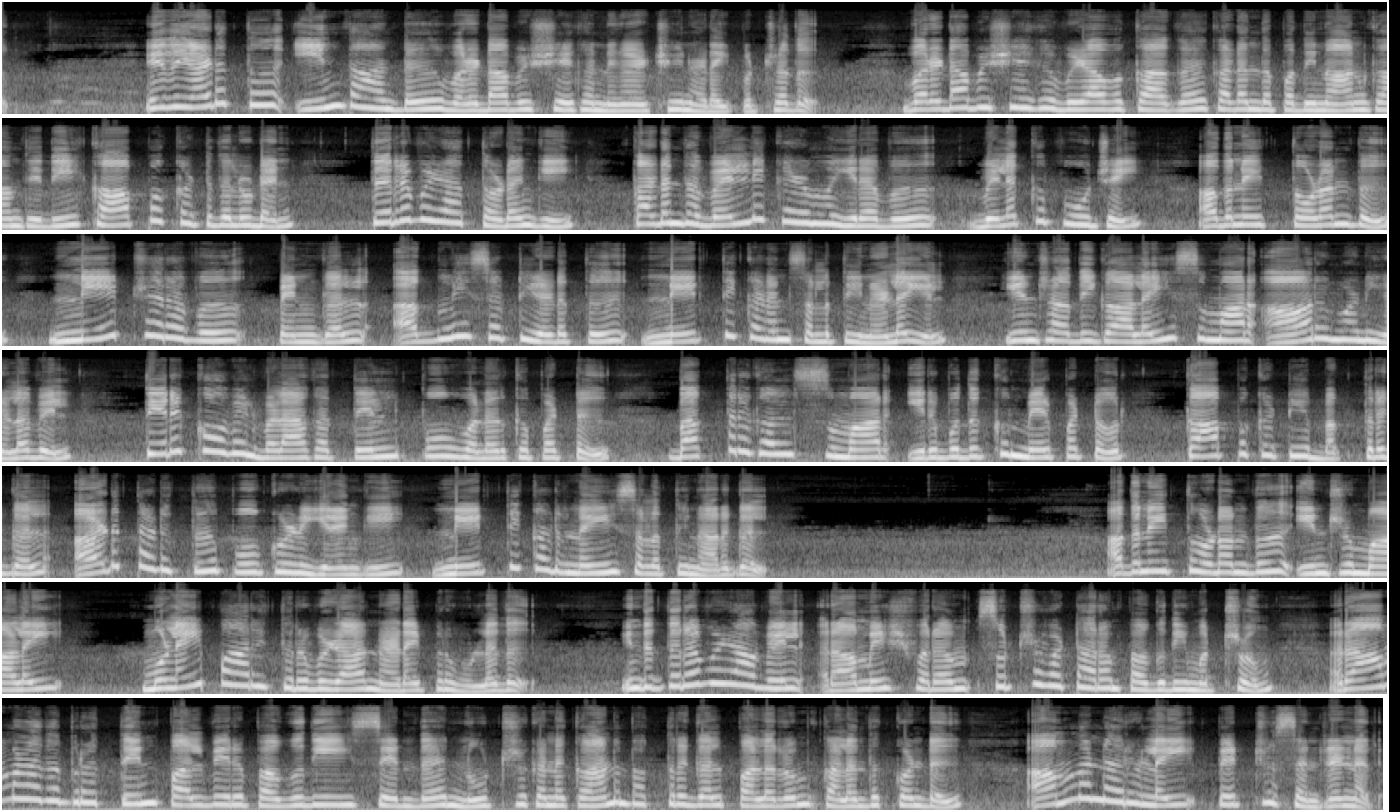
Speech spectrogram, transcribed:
இதையடுத்து இந்த ஆண்டு வருடாபிஷேக நிகழ்ச்சி நடைபெற்றது. வருடாபிஷேக விழாவுக்காக கடந்த பதினான்காம் தேதி காப்பு கட்டுதலுடன் திருவிழா தொடங்கி கடந்த வெள்ளிக்கிழமை இரவு விளக்கு பூஜை அதனைத் தொடர்ந்து நேற்றிரவு பெண்கள் அக்னி சட்டி எடுத்து நேர்த்திக்கடன் செலுத்திய நிலையில் இன்று அதிகாலை சுமார் ஆறு மணி அளவில் திருக்கோவில் வளாகத்தில் பூ வளர்க்கப்பட்டு பக்தர்கள் சுமார் இருபதுக்கும் மேற்பட்டோர் காப்பு கட்டிய பக்தர்கள் அடுத்தடுத்து பூக்குழி இறங்கி நேர்த்திக்கடனை செலுத்தினார்கள். அதனைத் தொடர்ந்து இன்று மாலை முளைப்பாரி திருவிழா நடைபெற உள்ளது இந்த திருவிழாவில் ராமேஸ்வரம் சுற்றுவட்டாரம் பகுதி மற்றும் ராமநாதபுரத்தின் பல்வேறு பகுதியைச் சேர்ந்த நூற்றுக்கணக்கான பக்தர்கள் பலரும் கலந்து கொண்டு அம்மன் அருளை பெற்று சென்றனர்.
